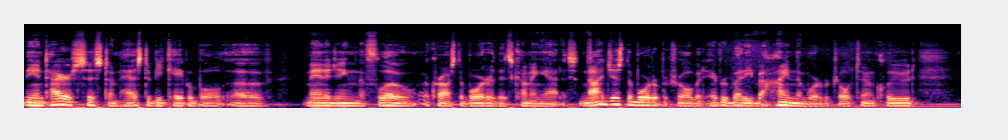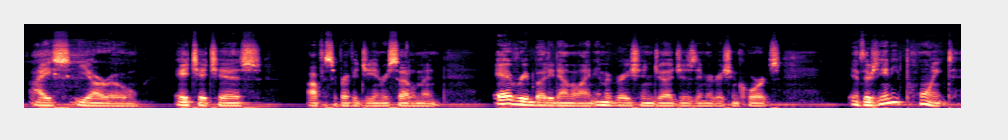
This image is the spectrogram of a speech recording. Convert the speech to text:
the entire system has to be capable of managing the flow across the border that's coming at us. Not just the Border Patrol, but everybody behind the Border Patrol, to include ICE, ERO, HHS, Office of Refugee and Resettlement, everybody down the line, immigration judges, immigration courts. If there's any point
